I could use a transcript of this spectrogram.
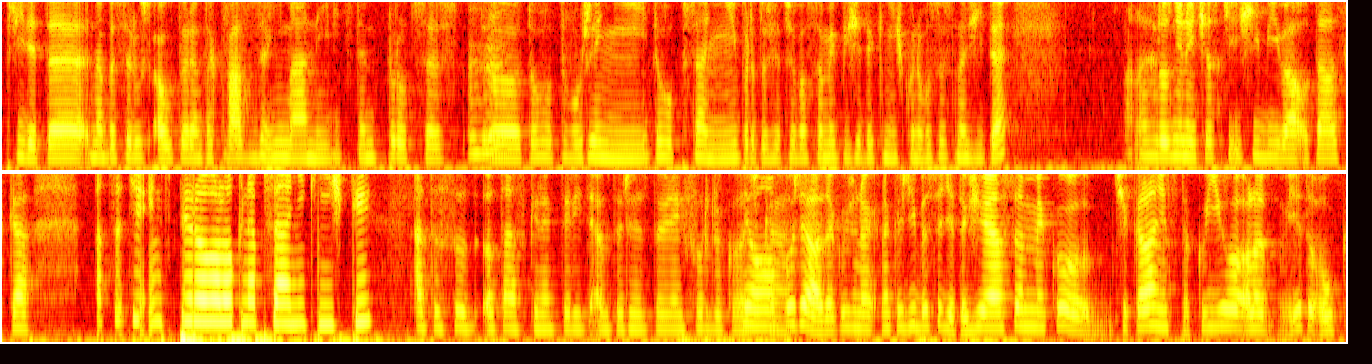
přijdete na besedu s autorem, tak vás zajímá nejvíc ten proces Mhm. uh, toho tvoření, toho psaní, protože třeba sami píšete knížku nebo se snažíte. Ale hrozně nejčastější bývá otázka, a co tě inspirovalo k napsání knížky? A to jsou otázky, na které ty autoři odpovídají furt do kolečka. Jo, pořád, jakože na, na každý besedě. Takže já jsem jako čekala něco takového, ale je to OK.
